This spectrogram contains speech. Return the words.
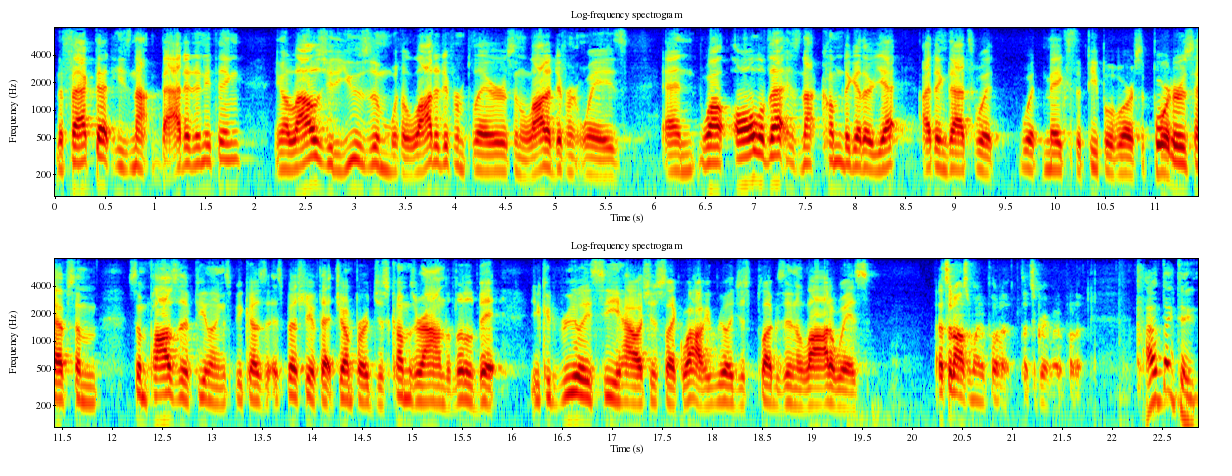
the fact that he's not bad at anything, you know, allows you to use him with a lot of different players in a lot of different ways. And while all of that has not come together yet, I think that's what what makes the people who are supporters have some some positive feelings because especially if that jumper just comes around a little bit you could really see how it's just like, wow, he really just plugs in a lot of ways. That's an awesome way to put it. That's a great way to put it. I would like to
